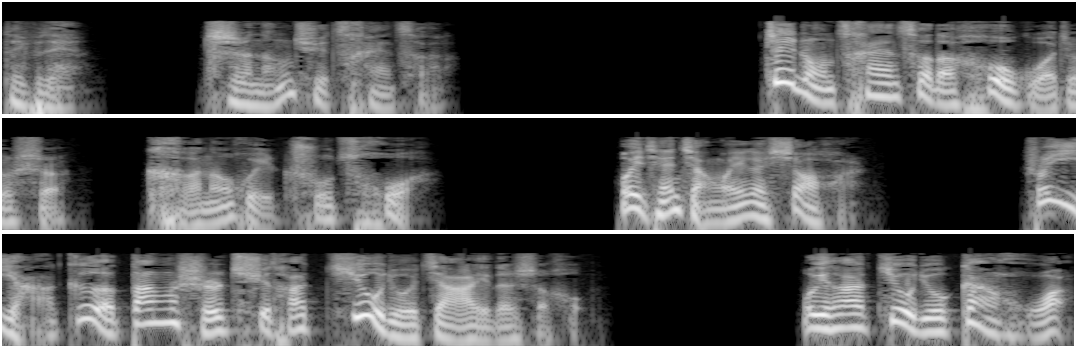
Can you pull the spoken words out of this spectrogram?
对不对？只能去猜测了。这种猜测的后果就是可能会出错。我以前讲过一个笑话，说雅各当时去他舅舅家里的时候，为他舅舅干活，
